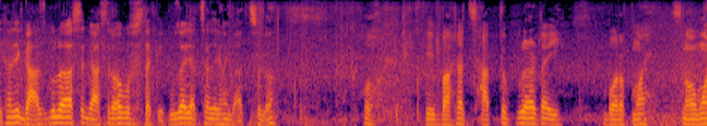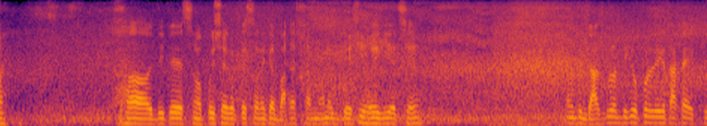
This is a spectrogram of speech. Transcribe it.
এখানে যে গাছগুলো আছে, গাছের অবস্থা কি? বোঝা যাচ্ছে না যে এখানে গাছ ছিল। ও এই বাসার ছাদ তো পুরাটাই বরফময়, স্নোময়। হ্যাঁ ওইদিকে স্নো পরিষ্কার করতেছে অনেকে, বাসার সামনে অনেক বেশি হয়ে গিয়েছে। আমি তো গাছগুলোর দিকে উপরের দিকে তাকাই একটু।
